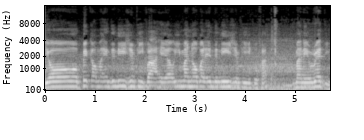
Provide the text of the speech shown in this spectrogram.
Yo, big up my Indonesian people out here. You might know about Indonesian people, fam. Man ain't ready.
